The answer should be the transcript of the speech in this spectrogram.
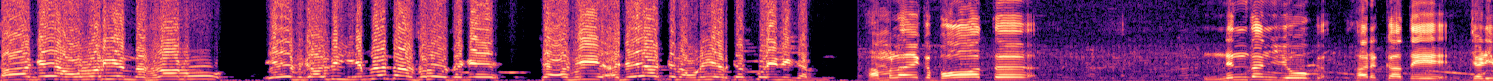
ਤਾਂ ਕਿ ਆਉਣ ਵਾਲੀਆਂ ਨਸਲਾਂ ਨੂੰ ਇਸ ਗੱਲ ਦੀ ਇਬਰਤ ਹਾਸਲ ਹੋ ਸਕੇ ਕਿ ਅਸੀਂ ਅਜਿਹਾ ਕਾਨੂੰਨੀ ਹਰਕਤ ਕੋਈ ਨਹੀਂ ਕਰਨੀ। ਹਮਲਾ ਇੱਕ ਬਹੁਤ ਨਿੰਦਨਯੋਗ ਹਰਕਤ ਹੈ ਜਿਹੜੀ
